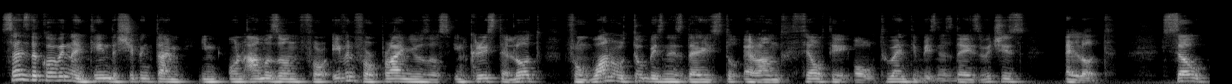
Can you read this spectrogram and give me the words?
Since the COVID-19, the shipping time in, on Amazon for even for Prime users increased a lot from one or two business days to around 30 or 20 business days, which is a lot. So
